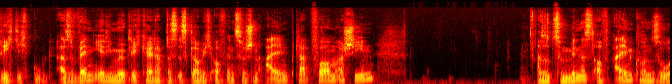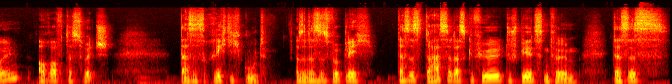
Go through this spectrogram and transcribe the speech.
richtig gut. Also wenn ihr die Möglichkeit habt, das ist, glaube ich, auf inzwischen allen Plattformen erschienen. Also zumindest auf allen Konsolen, auch auf der Switch. Das ist richtig gut. Also das ist wirklich, das ist, du hast ja das Gefühl, du spielst einen Film. Das ist,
